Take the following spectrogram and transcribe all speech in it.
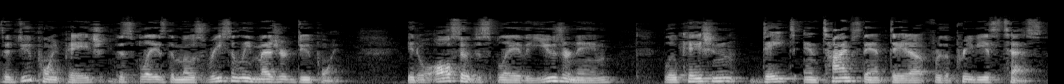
The dew point page displays the most recently measured dew point. It will also display the username, location, date, and timestamp data for the previous test.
